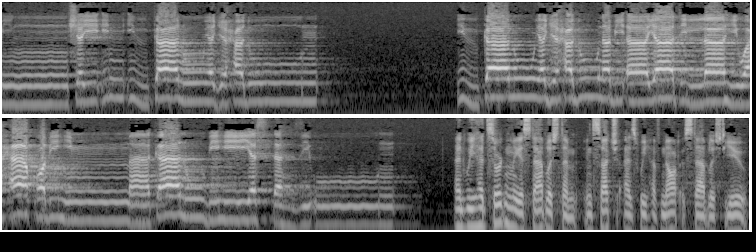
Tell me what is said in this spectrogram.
من شيء إذ كانوا يجحدون إذ كانوا يجحدون بآيات الله وحاق بهم ما كانوا به يستهزئون And we had certainly established them in such as we have not established you.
